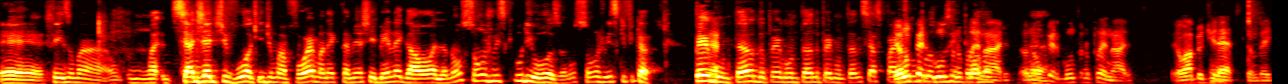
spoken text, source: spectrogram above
É, fez uma, uma, se adjetivou aqui de uma forma, né, que também achei bem legal. Olha, eu não sou um juiz curioso, eu não sou um juiz que fica perguntando, é. perguntando, perguntando se as partes eu não, não pergunto no prova... plenário. Eu não é. pergunto no plenário. Eu abro direto também.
